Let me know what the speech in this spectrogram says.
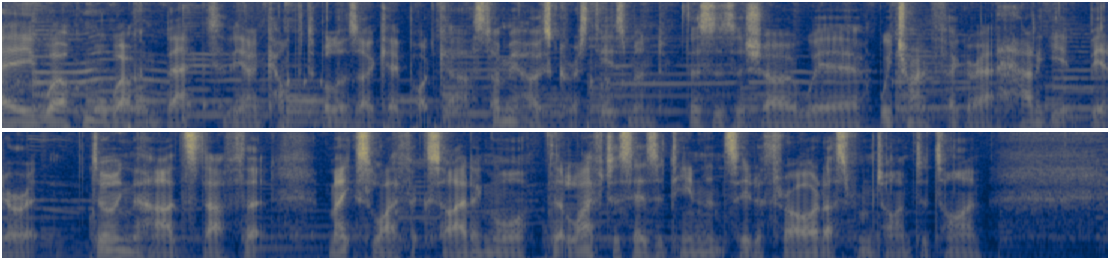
Hey, welcome or welcome back to the Uncomfortable is Okay podcast. I'm your host, Chris Desmond. This is a show where we try and figure out how to get better at doing the hard stuff that makes life exciting or that life just has a tendency to throw at us from time to time.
